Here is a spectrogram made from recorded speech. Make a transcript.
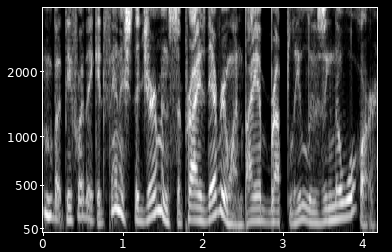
But before they could finish, the Germans surprised everyone by abruptly losing the war.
